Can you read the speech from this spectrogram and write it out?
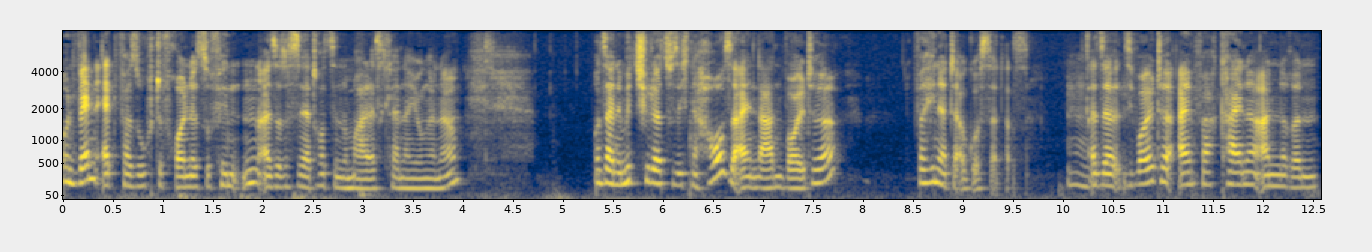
Und wenn Ed versuchte, Freunde zu finden, also das ist ja trotzdem normal als kleiner Junge, ne? Und seine Mitschüler zu sich nach Hause einladen wollte, verhinderte Augusta das. Also sie wollte einfach keine anderen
